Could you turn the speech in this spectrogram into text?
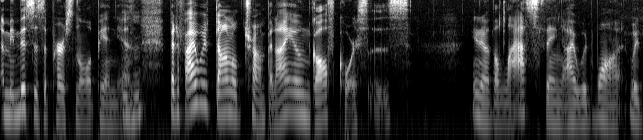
I mean, this is a personal opinion, but if I was Donald Trump and I own golf courses, you know, the last thing I would want would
